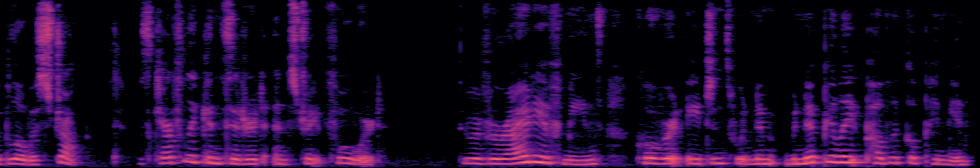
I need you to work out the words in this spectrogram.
the blow was struck, was carefully considered and straightforward. Through a variety of means, covert agents would manipulate public opinion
